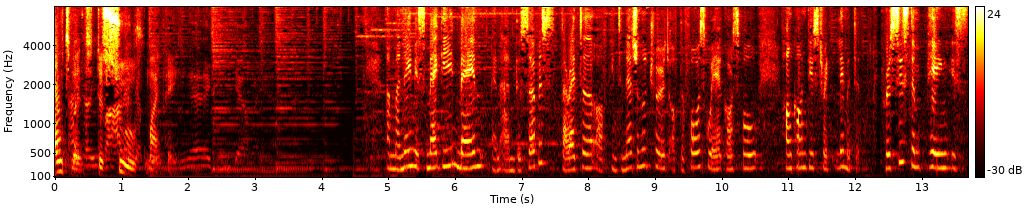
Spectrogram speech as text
ointment to soothe my pain. Uh, my name is Maggie Man, and I'm the Service Director of International Church of the Foursquare Gospel Hong Kong District Limited. Persistent pain is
